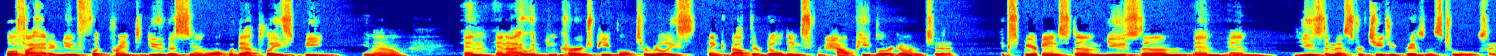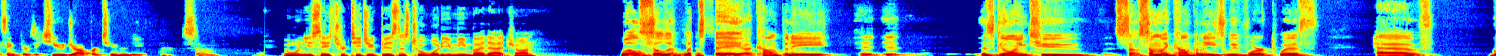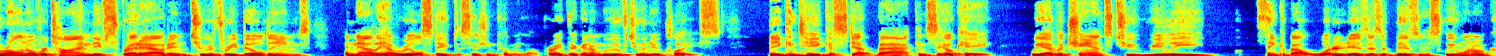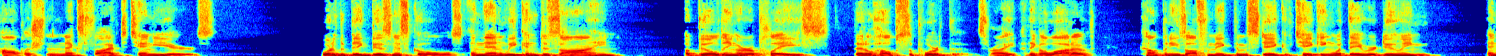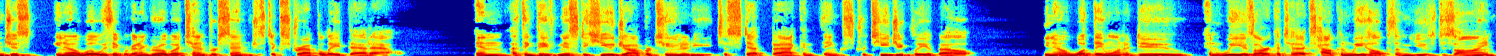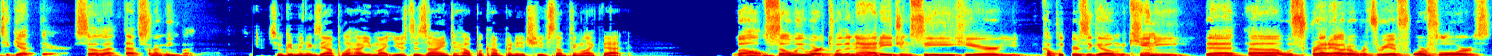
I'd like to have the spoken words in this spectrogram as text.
well, if I had a new footprint to do this in, what would that place be? You know? And, and I would encourage people to really think about their buildings from how people are going to experience them, use them, and, and use them as strategic business tools. I think there's a huge opportunity. So, and when you say strategic business tool, what do you mean by that, John? Well, so let, us say a company uh, uh, is going to, so, some of the companies we've worked with have grown over time. They've spread out in two or three buildings, and now they have a real estate decision coming up, right? They're going to move to a new place. They can take a step back and say, okay, we have a chance to really think about what it is as a business we want to accomplish in the next five to 10 years. What are the big business goals? And then we can design a building or a place that'll help support those, right? I think a lot of companies often make the mistake of taking what they were doing and just, you know, well, we think we're going to grow by 10% and just extrapolate that out. And I think they've missed a huge opportunity to step back and think strategically about you know what they want to do. And we as architects how can we help them use design to get there? So that that's what i mean by that. So give me an example of how you might use design to help a company achieve something like that. Well so we worked with an ad agency here a couple years ago mckinney that uh, was spread out over three or four floors.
